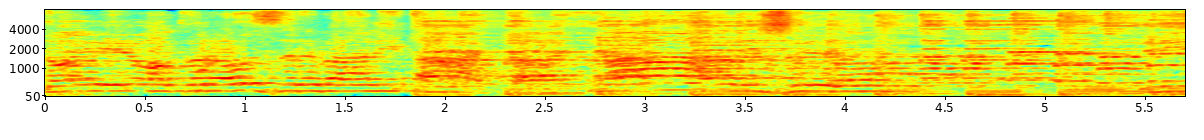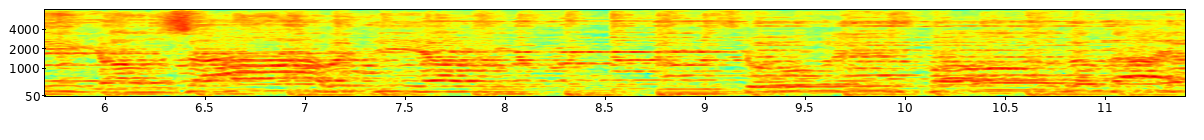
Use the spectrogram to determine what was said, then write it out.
to i oko rozrywali, a kakary żyją. I gorzałe piją. Z góry spoglądają,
